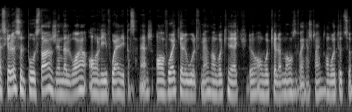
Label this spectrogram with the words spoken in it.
Parce que là, sur le poster, je viens de le voir, on les voit, les personnages. On voit a le Wolfman, on voit qu'il y a Dracula, on voit a le monstre Frankenstein, on voit tout ça.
